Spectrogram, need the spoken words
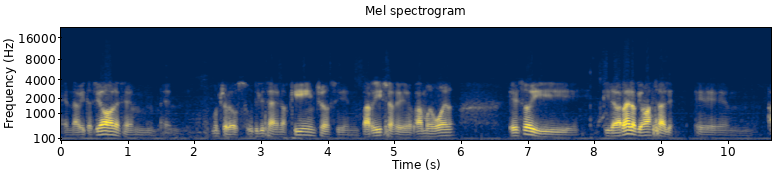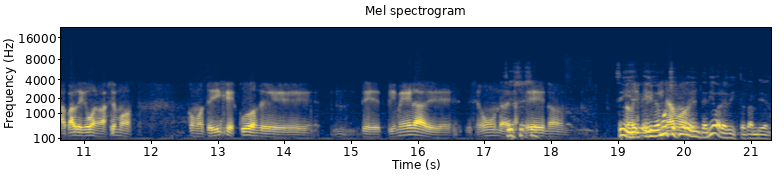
en, habitaciones, en, muchos los utilizan en los quinchos y en parrillas, que va muy bueno. Eso y, y la verdad es lo que más sale. Eh, aparte que bueno, hacemos, como te dije, escudos de, de primera, de, segunda, de la C, no, Sí, y de muchos clubes de interior he visto también.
